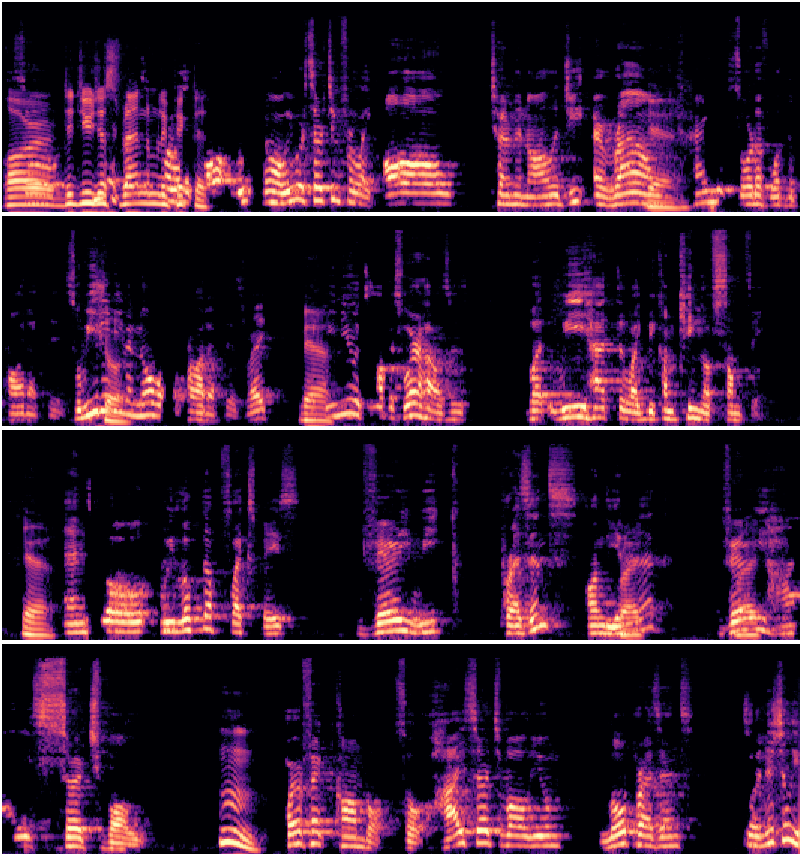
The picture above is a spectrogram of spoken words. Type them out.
Or So did you just randomly pick like, it? all- no, we were searching for like all terminology around Yeah. kind of sort of what the product is. So we didn't even know what the product is, right? Yeah. We knew it's office warehouses, but we had to like become king of something. Yeah. And so we looked up FlexSpace, very weak presence on the Right. internet, very Right. high search volume. Hmm. Perfect combo. So high search volume, low presence. So initially,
